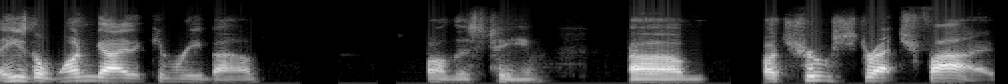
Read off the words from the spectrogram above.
He's the one guy that can rebound on this team. Um, a true stretch five.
